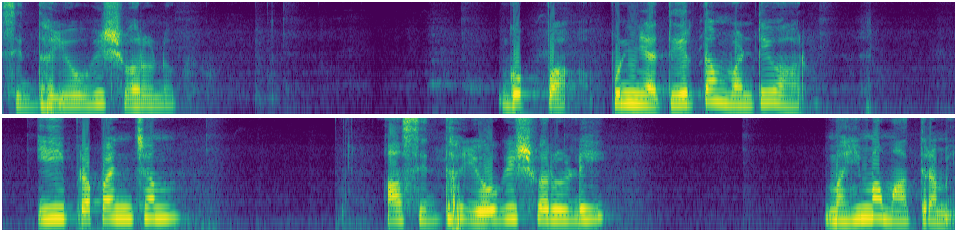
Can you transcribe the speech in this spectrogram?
సిద్ధయోగీశ్వరుడు గొప్ప పుణ్యతీర్థం వంటి వారు ఈ ప్రపంచం ఆ సిద్ధ యోగీశ్వరుడి మహిమ మాత్రమే.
